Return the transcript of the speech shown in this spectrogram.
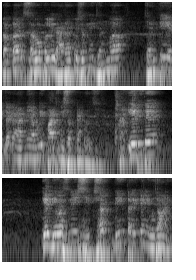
ડૉક્ટર સર્વપલ્લી રાધાકૃષ્ણની જન્મ જયંતિ એટલે કે આજની આપણી પાંચમી સપ્ટેમ્બર છે. એ રીતે એ દિવસની શિક્ષક દિન તરીકેની ઉજવણી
